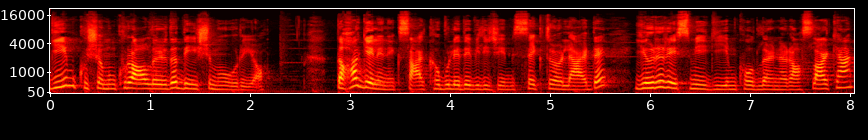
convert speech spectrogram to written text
giyim kuşamın kuralları da değişime uğruyor. Daha geleneksel kabul edebileceğimiz sektörlerde yarı resmi giyim kodlarına rastlarken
